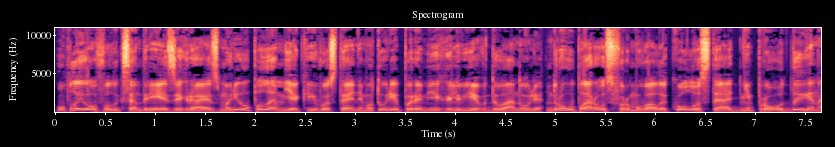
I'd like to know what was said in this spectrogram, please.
У плей-офф Олександрія зіграє з Маріуполем, який в останньому турі переміг Львів 2-0. Другу пару сформували Колос та Дніпро 1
